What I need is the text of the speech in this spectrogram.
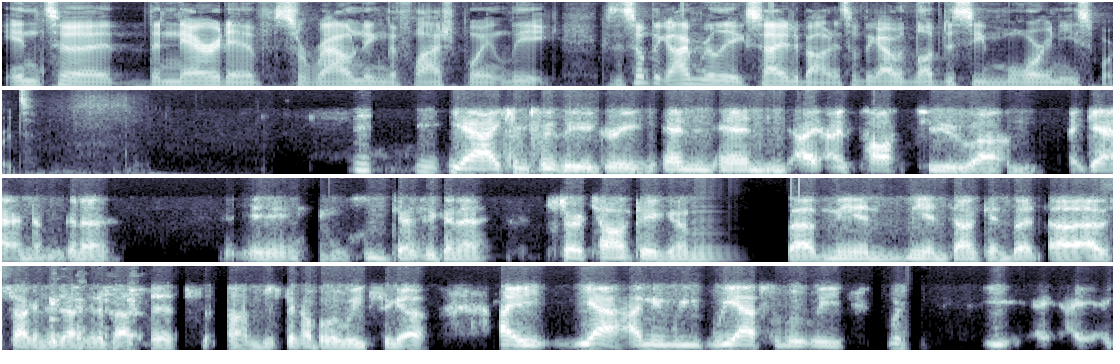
into the narrative surrounding the Flashpoint League? Because it's something I'm really excited about. And it's something I would love to see more in esports. Yeah, I completely agree. And and I, I've talked to um, again. I'm gonna. eh, You guys are gonna start talking about me and me and Duncan, but uh, I was talking to Duncan about this um, just a couple of weeks ago. I yeah, I mean we we absolutely. I, I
